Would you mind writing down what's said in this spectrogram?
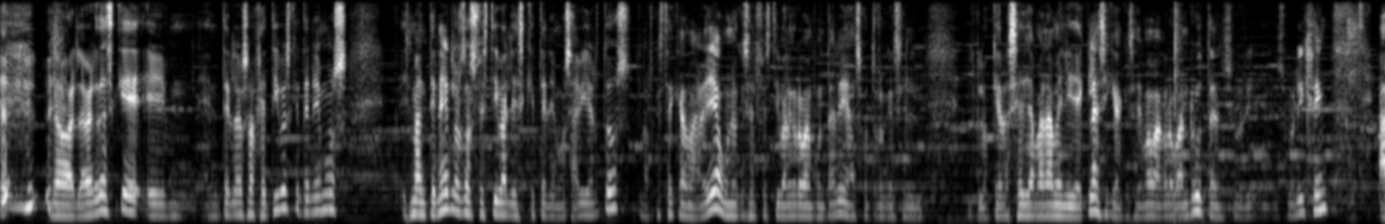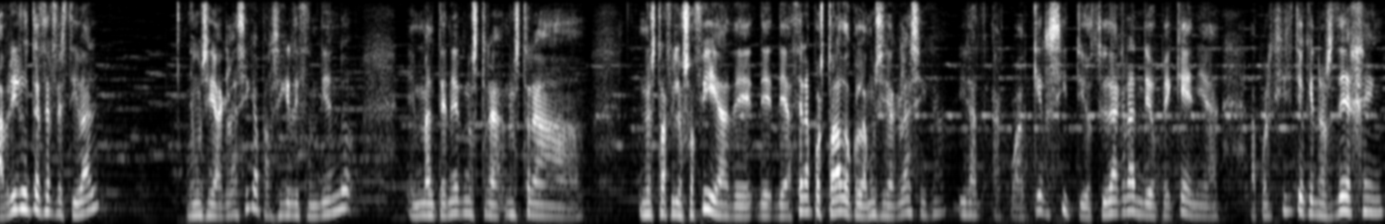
No, la verdad es que eh, entre los objetivos que tenemos es mantener los dos festivales que tenemos abiertos, la Orquesta de Camarilla, uno que es el Festival Groban Punta Areas, otro que es el, lo que ahora se llamará Melide Clásica, que se llamaba Groban Ruta en su, en su origen, abrir un tercer festival de música clásica para seguir difundiendo, en mantener nuestra, nuestra, nuestra filosofía de, de- de hacer apostolado con la música clásica, ir a, a cualquier sitio, ciudad grande o pequeña, a cualquier sitio que nos dejen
